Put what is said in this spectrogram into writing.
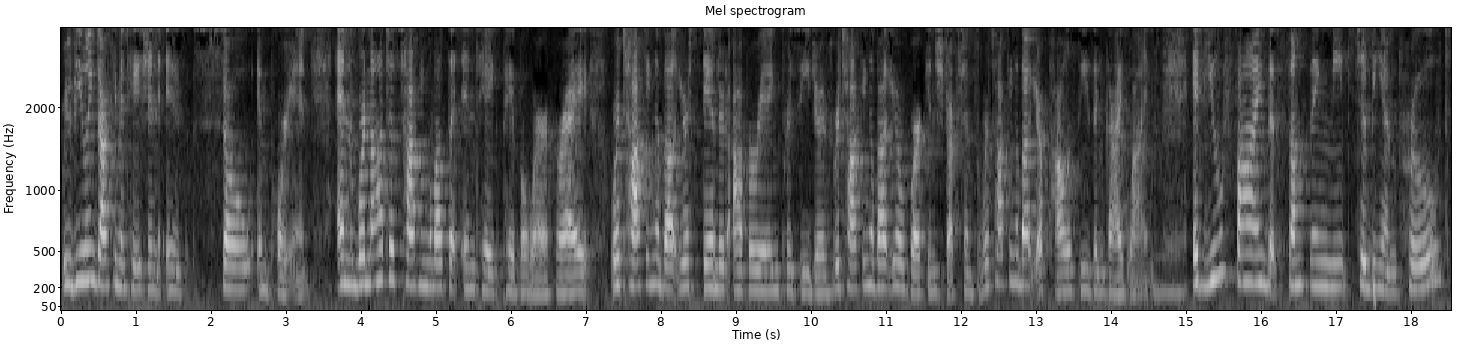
Reviewing documentation is so important. And we're not just talking about the intake paperwork, right? We're talking about your standard operating procedures. We're talking about your work instructions. We're talking about your policies and guidelines. If you find that something needs to be improved,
